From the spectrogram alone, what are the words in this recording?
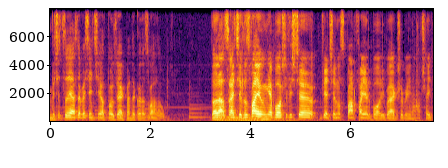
Wiecie co, ja zrobię cięcie i odpauzuję jak będę go rozwalał. Dobra, słuchajcie, rozwalił mnie, bo oczywiście, wiecie, no spam fireball, bo jak żeby inaczej.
